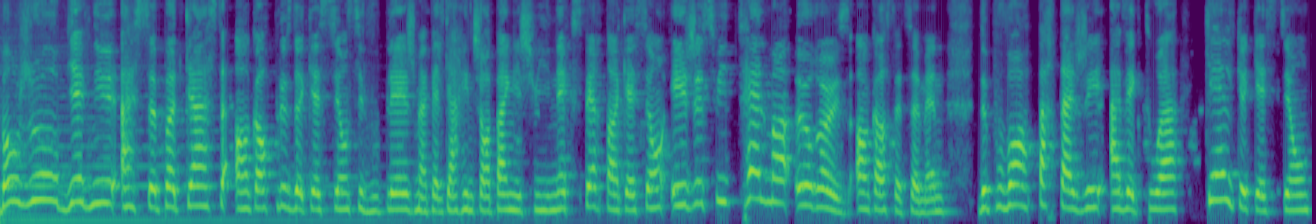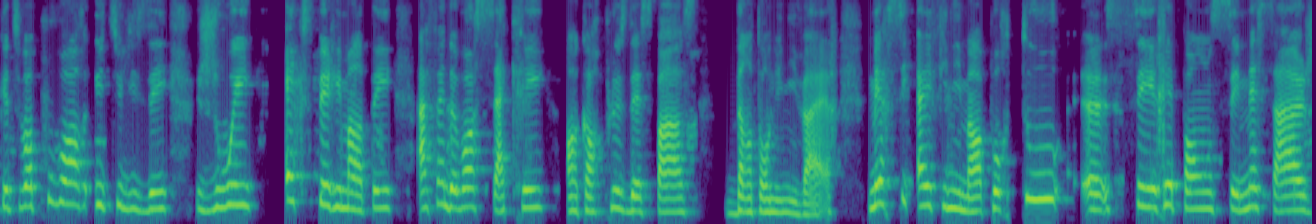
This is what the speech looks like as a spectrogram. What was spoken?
Bonjour, bienvenue à ce podcast. Encore plus de questions, s'il vous plaît. Je m'appelle Karine Champagne et je suis une experte en questions et je suis tellement heureuse encore cette semaine de pouvoir partager avec toi quelques questions que tu vas pouvoir utiliser, jouer, expérimenter afin de voir si ça encore plus d'espace dans ton univers. Merci infiniment pour tous euh, ces réponses, ces messages,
